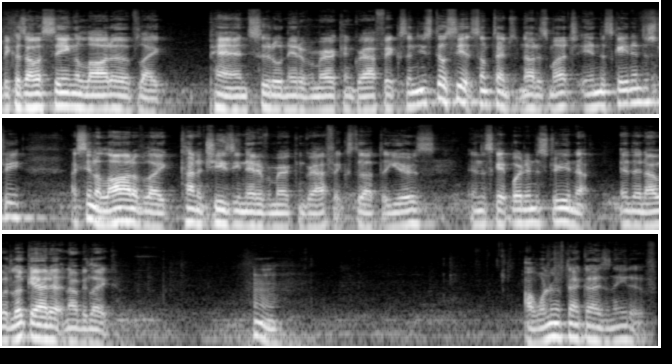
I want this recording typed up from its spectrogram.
Because I was seeing a lot of like pan pseudo Native American graphics, and you still see it sometimes, not as much in the skate industry I've seen a lot of like kind of cheesy Native American graphics throughout the years in the skateboard industry, and and then I would look at it and I'd be like, hmm, I wonder if that guy's native.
